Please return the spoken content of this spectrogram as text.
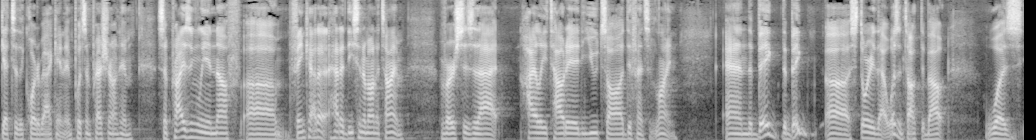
get to the quarterback and, and, put some pressure on him. Surprisingly enough, um, Fink had a had a decent amount of time versus that highly touted Utah defensive line. And the big the big uh, story that wasn't talked about was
